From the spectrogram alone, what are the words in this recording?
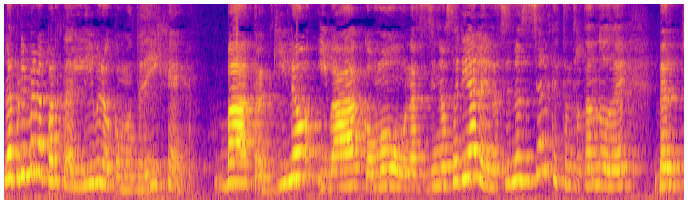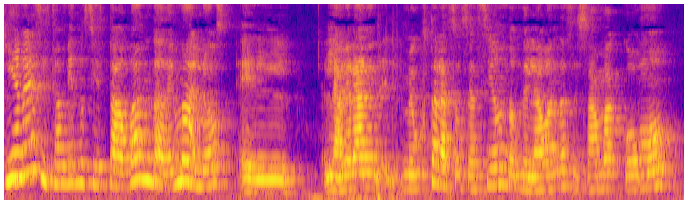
La primera parte del libro, como te dije, va tranquilo y va como un asesino serial, el asesino serial que están tratando de ver quién es y están viendo si esta banda de malos, el la gran, me gusta la asociación donde la banda se llama como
